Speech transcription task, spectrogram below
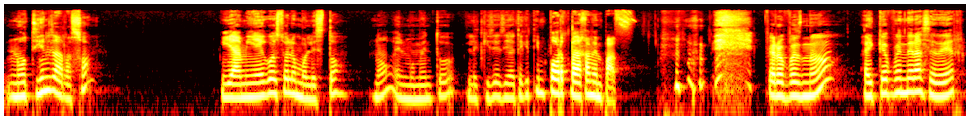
no tienes la razón. Y a mi ego esto le molestó. ¿No? El momento le quise decir, ¿qué te importa? Déjame en paz. Pero pues no, hay que aprender a ceder.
